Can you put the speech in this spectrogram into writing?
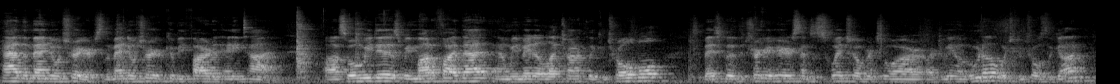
had the manual trigger. So the manual trigger could be fired at any time. Uh, so what we did is we modified that and we made it electronically controllable. So basically the trigger here sends a switch over to our Arduino Uno, which controls the gun.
